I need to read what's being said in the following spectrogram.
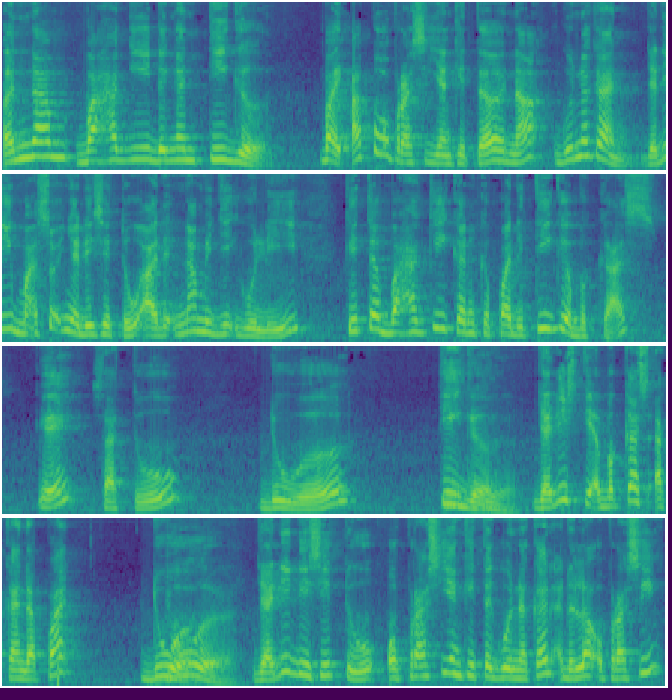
6 bahagi dengan 3. Baik, apa operasi yang kita nak gunakan? Jadi maksudnya di situ ada 6 biji guli, kita bahagikan kepada 3 bekas, okey? 1 2 Tiga. Jadi setiap bekas akan dapat dua. Dua. Jadi di situ operasi yang kita gunakan adalah operasi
